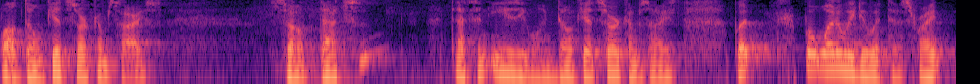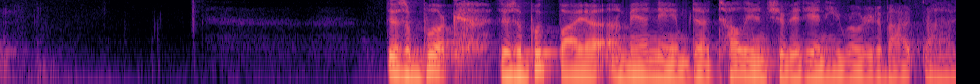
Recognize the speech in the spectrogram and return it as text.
Well, don't get circumcised. So that's, that's an easy one. Don't get circumcised. But, but what do we do with this, right? There's a book, there's a book by a, a man named uh, Tullian Tchividjian. He wrote it about uh,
